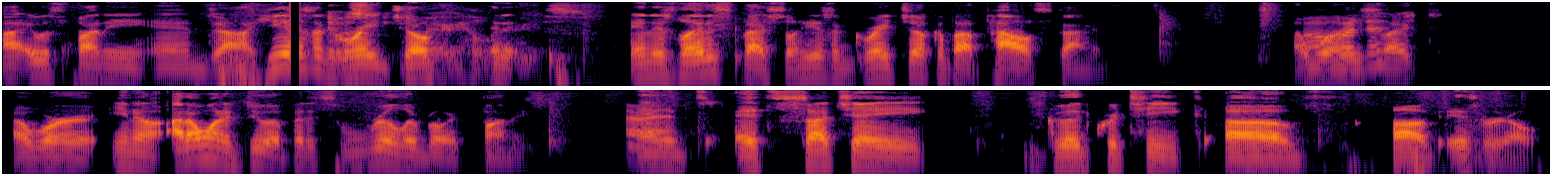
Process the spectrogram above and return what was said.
uh, it was funny, and uh, he has a It great joke in, in his latest special. He has a great joke about Palestine, uh, Oh, where he's is like, uh, where you know, I don't want to do it, but it's really really funny. all and right. it's it's such a good critique of of Israel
